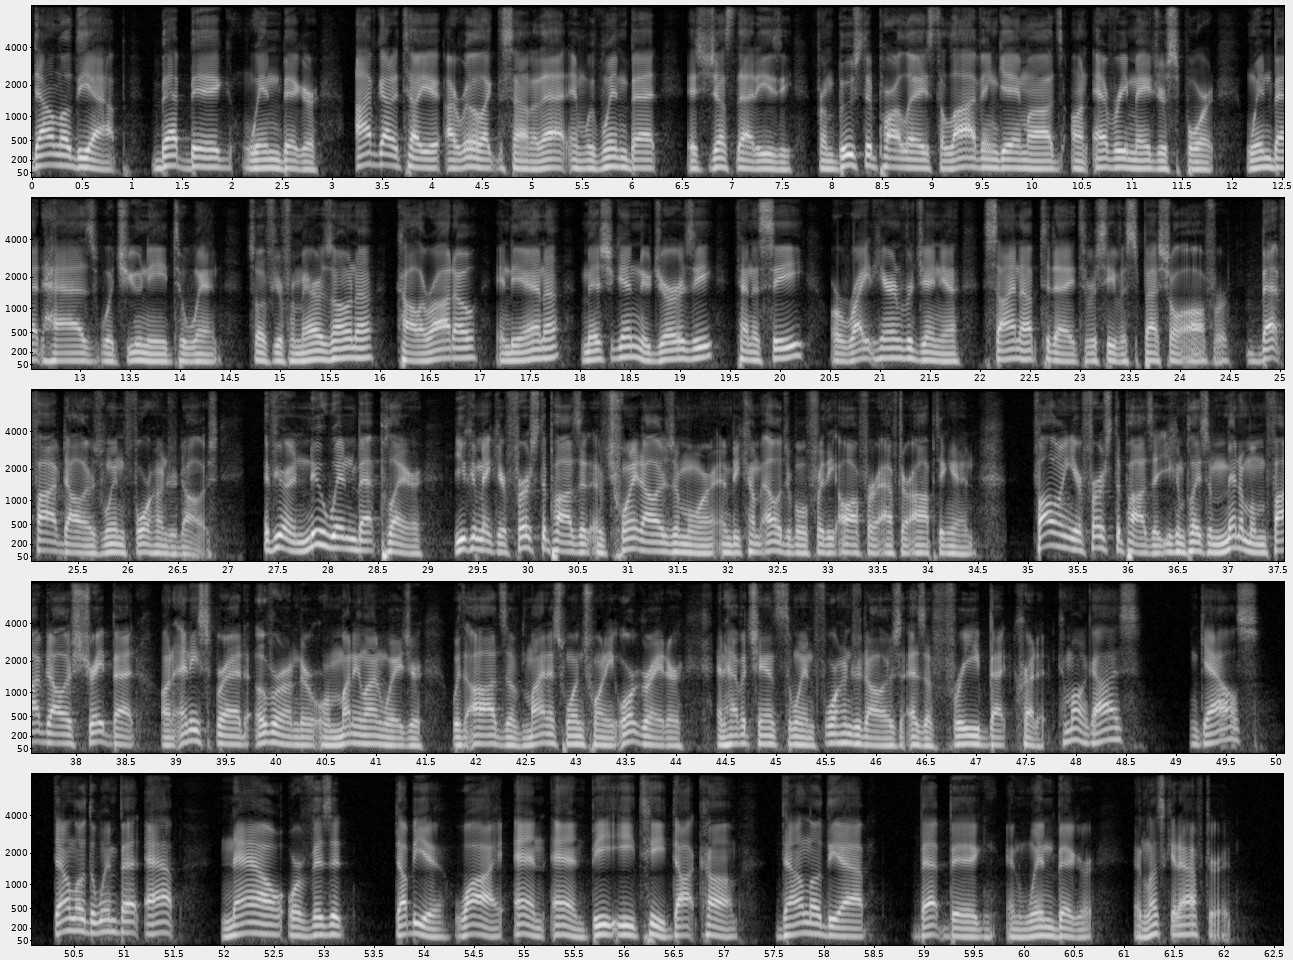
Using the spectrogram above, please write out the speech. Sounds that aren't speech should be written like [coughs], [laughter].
Download the app. Bet big, win bigger. I've got to tell you, I really like the sound of that. And with WynnBET, it's just that easy. From boosted parlays to live in game odds on every major sport, WynnBET has what you need to win. So if you're from Arizona, Colorado, Indiana, Michigan, New Jersey, Tennessee, or right here in Virginia, sign up today to receive a special offer. Bet $5, win $400. If you're a new WynnBET player, you can make your first deposit of $20 or more and become eligible for the offer after opting in. Following your first deposit, you can place a minimum $5 straight bet on any spread, over under, or moneyline wager with odds of minus 120 or greater and have a chance to win $400 as a free bet credit. Come on, guys and gals. Download the WynnBET app now or visit WYNNBET.com. Download the app, bet big, and win bigger. And let's get after it.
